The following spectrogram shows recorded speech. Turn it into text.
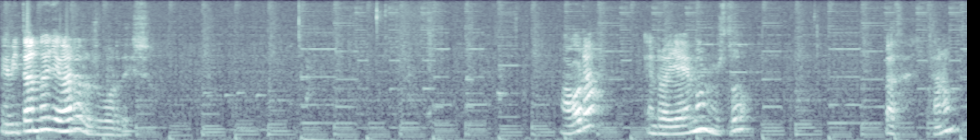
evitando llegar a los bordes. Ahora enrollaremos nuestro plaza ¿no?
